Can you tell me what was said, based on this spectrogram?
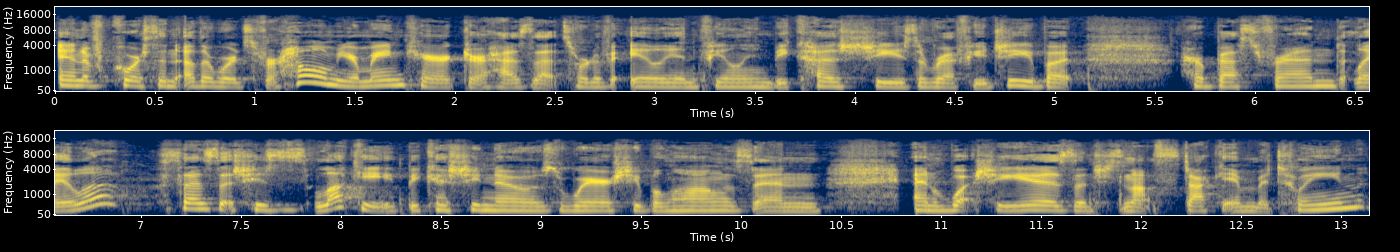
And of course, in other words, for home, your main character has that sort of alien feeling because she's a refugee. But her best friend, Layla, says that she's lucky because she knows where she belongs and, and what she is, and she's not stuck in between.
